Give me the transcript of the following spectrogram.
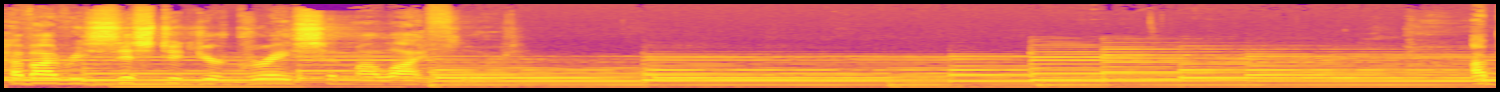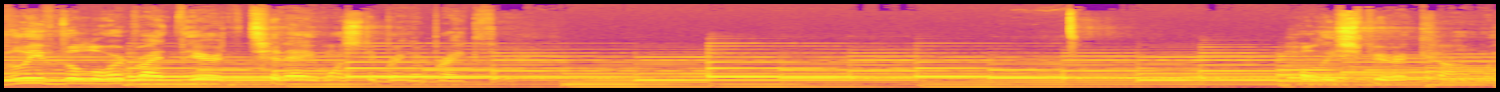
have I resisted your grace in my life, Lord? I believe the Lord right there today wants to bring a breakthrough. Holy Spirit, come. We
